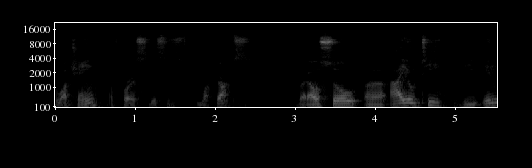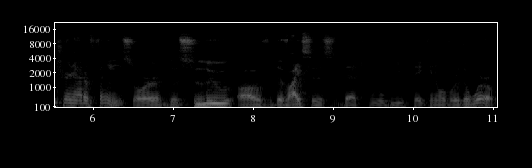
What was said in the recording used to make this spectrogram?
blockchain, of course, this is block drops, but also uh, IoT, the Internet of Things, or the slew of devices that will be taking over the world.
